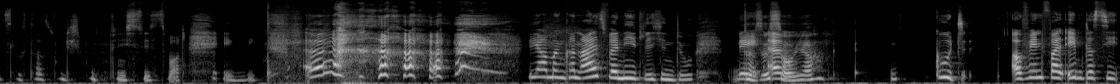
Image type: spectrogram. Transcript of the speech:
das Lusthaus finde ich, find ich süßes Wort irgendwie. Äh, ja, man kann alles verniedlichen, du. Nee, das ist ähm, so, ja. Gut, auf jeden Fall eben, dass sie,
